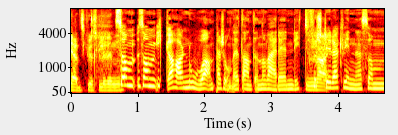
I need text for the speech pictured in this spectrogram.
medskuespillerinnen. Som, som ikke har noe annen personlighet annet enn å være en litt forstyrra kvinne som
